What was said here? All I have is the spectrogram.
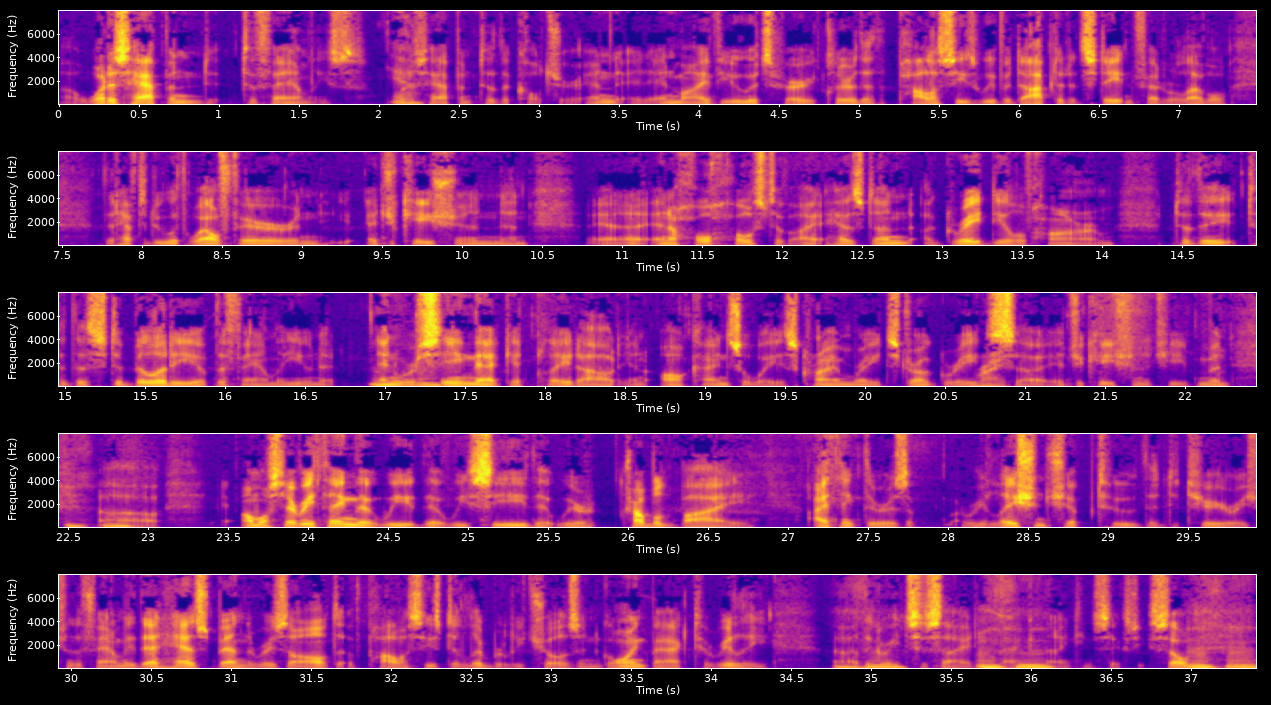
uh, what has happened to families? Yeah. What has happened to the culture? And in my view, it's very clear that the policies we've adopted at state and federal level that have to do with welfare and education and and a whole host of has done a great deal of harm to the to the stability of the family unit. Mm-hmm. And we're mm-hmm. seeing that get played out in all kinds of ways: crime rates, drug rates, right. uh, education achievement. Mm-hmm. Uh, almost everything that we that we see that we're troubled by. I think there is a, a, relationship to the deterioration of the family that has been the result of policies deliberately chosen going back to really uh, mm-hmm. the Great Society back in the 1960s. Mm-hmm. So mm-hmm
